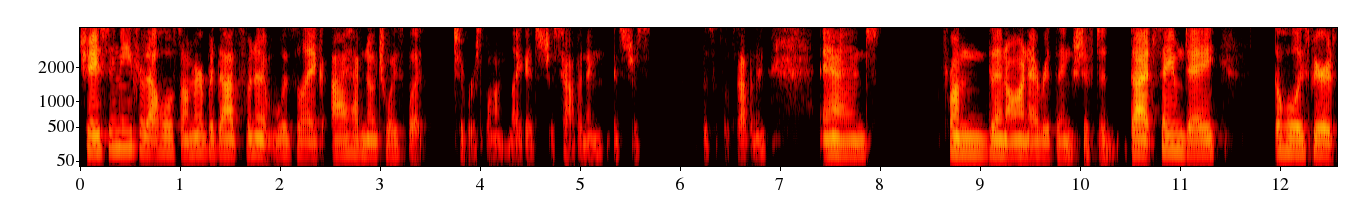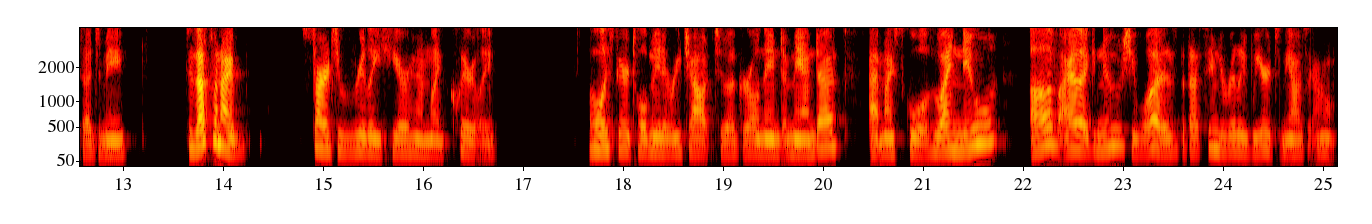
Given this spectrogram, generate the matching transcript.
chasing me for that whole summer, but that's when it was like I have no choice but to respond. Like it's just happening. It's just this is what's happening. And from then on, everything shifted. That same day, the Holy Spirit said to me, because that's when I started to really hear him like clearly. The Holy Spirit told me to reach out to a girl named Amanda at my school who I knew of. I like knew who she was, but that seemed really weird to me. I was like, I don't,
